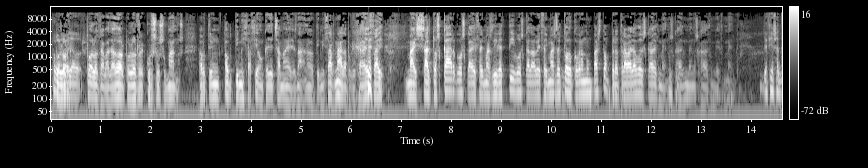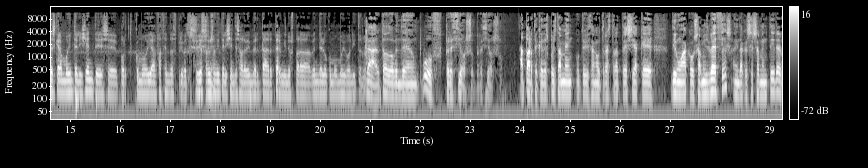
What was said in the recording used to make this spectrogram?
polo, polo traballador polo traballador, polos recursos humanos a, optimización que lle chaman eles nada, non optimizar nada, porque cada vez hai máis altos cargos, cada vez hai máis directivos cada vez hai máis de todo cobrando un pastón pero traballadores cada vez menos, cada vez menos cada vez menos Decías antes que eran moi intelixentes eh, por como iban facendo as privatizacións, sí, sí. son intelixentes a hora de inventar términos para vendelo como moi bonito, non? Claro, todo venden, uf, precioso, precioso. Aparte que despois tamén utilizan outra estrategia que din unha cousa mil veces, aínda que sexa mentira, e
